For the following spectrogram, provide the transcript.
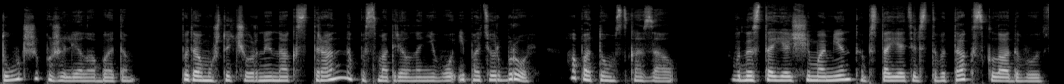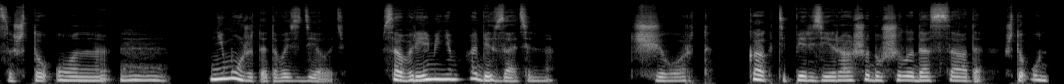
тут же пожалел об этом потому что черный наг странно посмотрел на него и потер бровь, а потом сказал. В настоящий момент обстоятельства так складываются, что он не может этого сделать. Со временем обязательно. Черт! Как теперь Зейраша душила досада, что он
